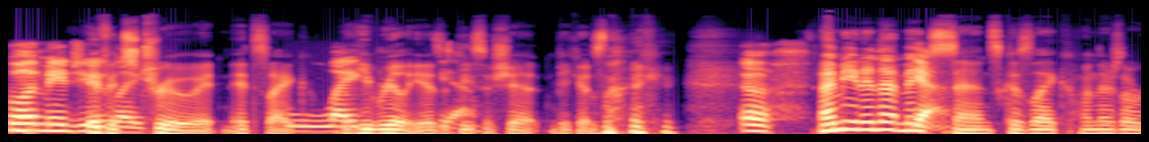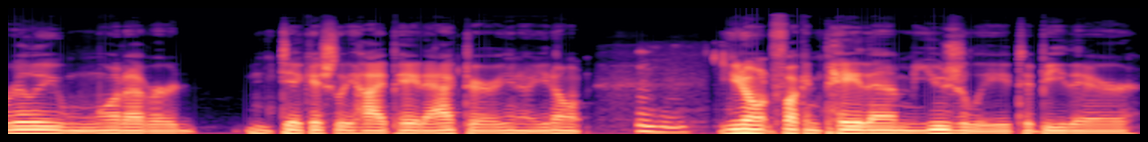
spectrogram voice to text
Well, it made you if it's like, true, it it's like, like- he really is a piece of shit because like, Ugh. I mean, and that makes Yeah. sense because like when there's a really whatever dickishly high paid actor, you know, you don't Mhm. you don't fucking pay them usually to be there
